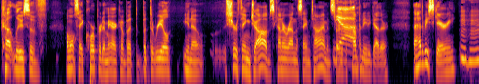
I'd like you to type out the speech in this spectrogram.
cut loose of I won't say corporate America, but the, but the real you know sure thing jobs kind of around the same time and started the Yeah. company together. That had to be scary. Mm-hmm.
